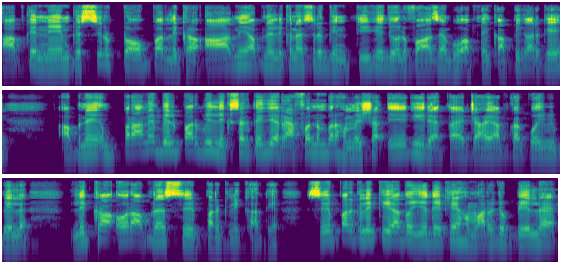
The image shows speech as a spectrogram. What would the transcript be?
आपके नेम के सिर्फ़ टॉप पर लिखा। नहीं आपने लिखना है, सिर्फ़ गिनती के जो अल्फाज हैं, वो आपने कापी करके अपने पुराने बिल पर भी लिख सकते हैं। ये रेफ़र नंबर हमेशा एक ही रहता है, चाहे आपका कोई भी बिल है लिखा और आपने सेव पर क्लिक कर दिया। सेव पर क्लिक किया तो ये देखें, हमारा जो बिल है,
